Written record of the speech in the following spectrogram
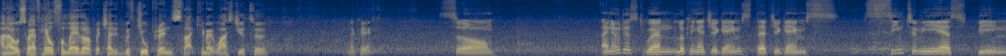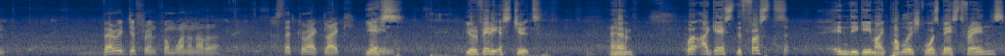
And I also have Hell for Leather, which I did with Joe Prince. That came out last year too. Okay. So, I noticed when looking at your games that your games seem to me as being very different from one another. Is that correct? Like, I Yes. You're very astute. Um, well, I guess the first indie game I published was Best Friends,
